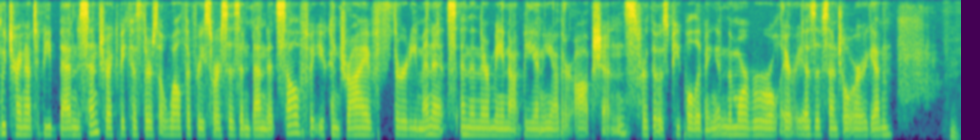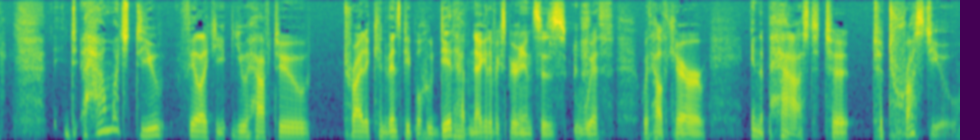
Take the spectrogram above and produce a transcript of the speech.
we try not to be Bend centric because there's a wealth of resources in Bend itself, but you can drive 30 minutes and then there may not be any other options for those people living in the more rural areas of Central Oregon. Hmm how much do you feel like you have to try to convince people who did have negative experiences with with healthcare in the past to to trust you?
